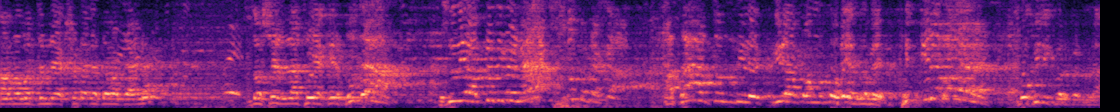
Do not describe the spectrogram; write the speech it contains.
মা বাবার জন্য একশো টাকা দেওয়া যায় না। দশের লাঠি একের বোঝা যদি আপনি দিবেন একশত টাকা, হাজার জন দিলে বিরাট অঙ্ক হয়ে যাবে। বকিলি করবেন না।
